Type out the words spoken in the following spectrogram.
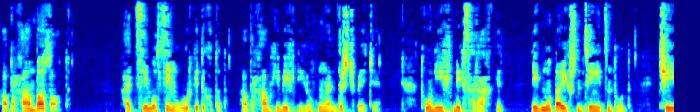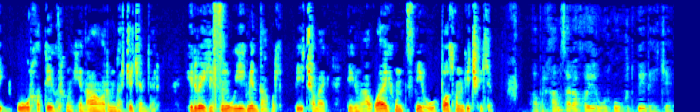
Абрахам ба Лот Хадсим улсын Үүр гэдэг хотод Абрахам хэмээх нэгэн хүн амьдарч байжээ. Түүний эхнийг Сарах гин. Нэгэн удаа ертөнцийн эзэн түүнд чи Үүр хотыг орхин хянаа оронд очиж амьдар. Хэрвээ хэлсэн үгийг минь дагвал би чамайг нэгэн авгай хүндэсний үг болгоно гэж хэлв. Абрахам Сарах хоёр үр хүүхэдгүй байжээ.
